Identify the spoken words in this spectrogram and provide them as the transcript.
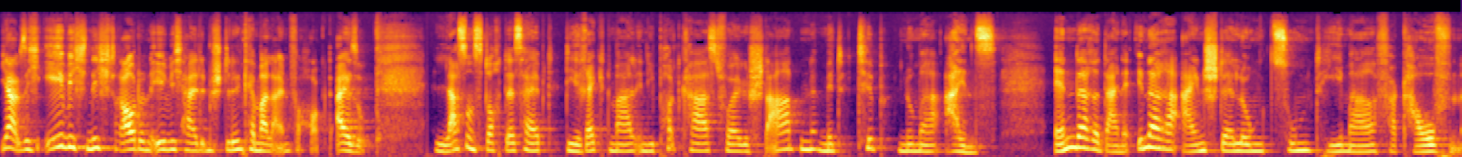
ja, sich ewig nicht traut und ewig halt im stillen Kämmerlein verhockt. Also, Lass uns doch deshalb direkt mal in die Podcast-Folge starten mit Tipp Nummer eins. Ändere deine innere Einstellung zum Thema Verkaufen.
